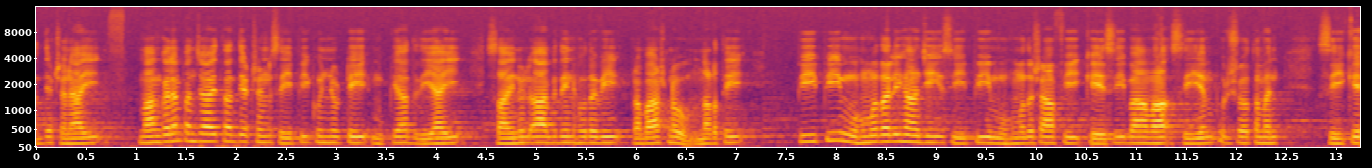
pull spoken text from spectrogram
അധ്യക്ഷനായി. മംഗലം പഞ്ചായത്ത് അധ്യക്ഷൻ സി പി കുഞ്ഞുട്ടി മുഖ്യാതിഥിയായി. സൈനുൽ ആബിദീൻ ഹുദവി പ്രഭാഷണവും നടത്തി. P P Muhammad Ali Haji C P Muhammad Shafi K C Bava C M Purushothaman C K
